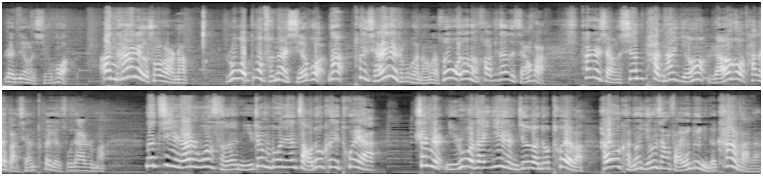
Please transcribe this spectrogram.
认定了胁迫。按他这个说法呢，如果不存在胁迫，那退钱也是不可能的。所以我就很好奇他的想法，他是想先判他赢，然后他再把钱退给苏家是吗？那既然如此，你这么多年早就可以退啊，甚至你如果在一审阶段就退了，还有可能影响法院对你的看法的。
